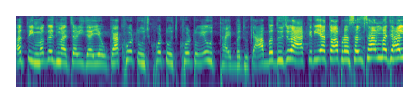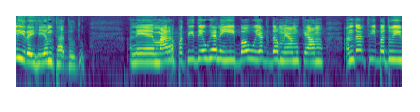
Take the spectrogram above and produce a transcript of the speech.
અતિ મગજમાં ચડી જાય એવું કે આ ખોટું જ ખોટું જ, ખોટું એવું જ થાય બધું કે આ બધું જો આ ક્રિયા તો આપણા સંસારમાં જ હાલી રહી એમ થતું હતું. અને મારા પતિદેવ છે ને એ બહુ એકદમ એમ કે આમ અંદરથી બધું એ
